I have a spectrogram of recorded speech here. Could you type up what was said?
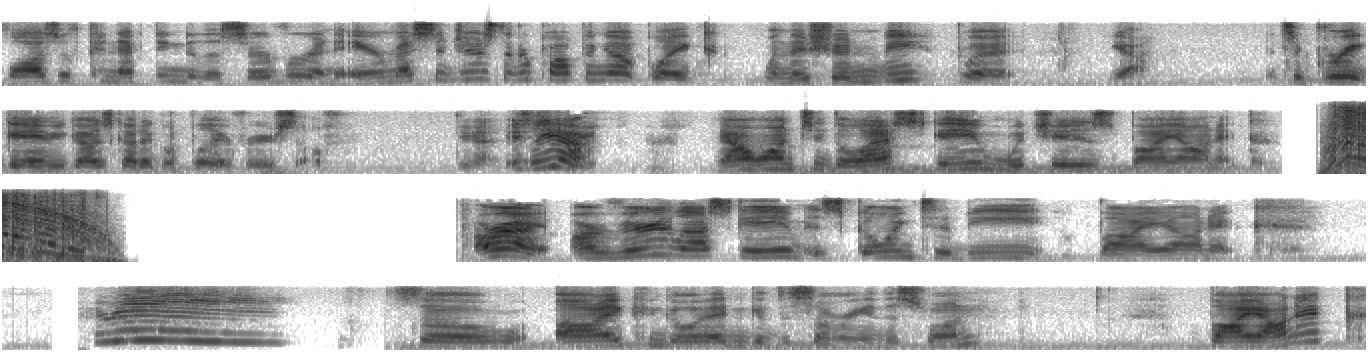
flaws with connecting to the server and error messages that are popping up like when they shouldn't be. But yeah, It's a great game. You guys got to go play it for yourself. Yeah, it's So, yeah. great. Now on to the last game, which is Bionic. All right, our very last game is going to be Bionic. Hooray! So I can go ahead and give the summary of this one. Bionic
